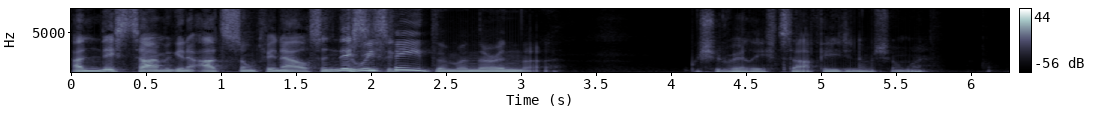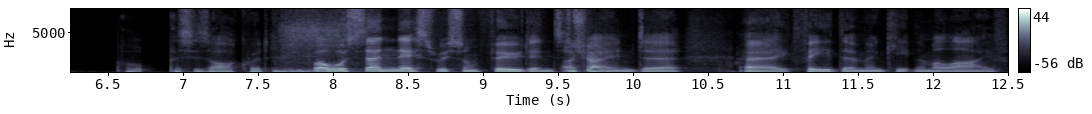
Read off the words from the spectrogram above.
And this time we're going to add something else. And this Do we is a- feed them when they're in there? we should really start feeding them, shouldn't we? Oh, this is awkward. well, we'll send this with some food in to try and uh, uh, feed them and keep them alive.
